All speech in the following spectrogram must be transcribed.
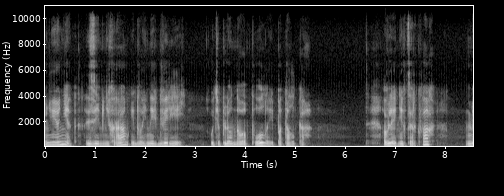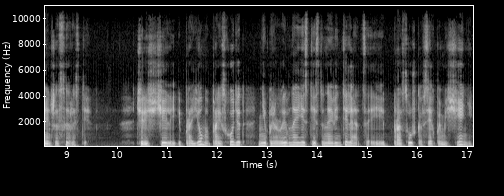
У нее нет зимних рам и двойных дверей, утепленного пола и потолка. В летних церквах меньше сырости – Через щели и проемы происходит непрерывная естественная вентиляция и просушка всех помещений,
